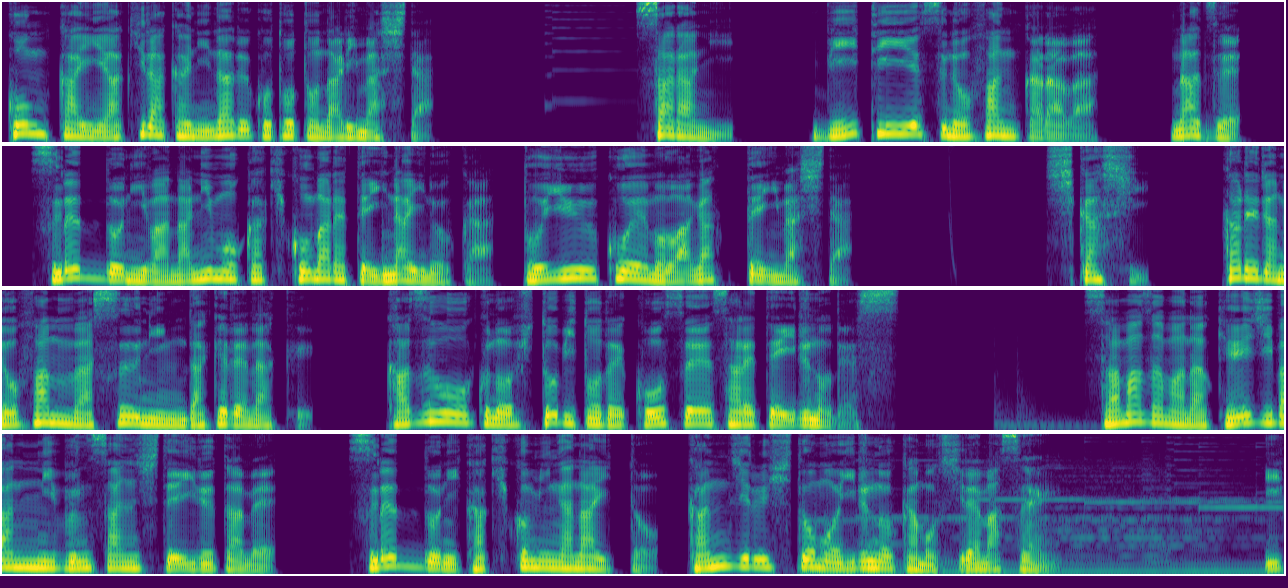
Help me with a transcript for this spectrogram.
今回明らかになることとなりました。さらに BTS のファンからはなぜスレッドには何も書き込まれていないのかという声も上がっていました。しかし彼らのファンは数人だけでなく数多くの人々で構成されているのです。様々な掲示板に分散しているためスレッドに書き込みがないと感じる人もいるのかもしれません。一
